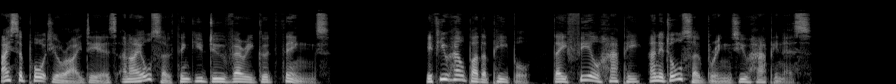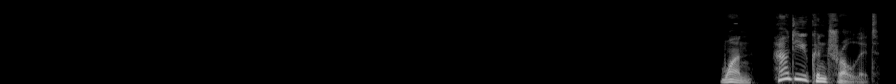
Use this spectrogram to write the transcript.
I support your ideas and I also think you do very good things. If you help other people, they feel happy and it also brings you happiness. One. How do you control it?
